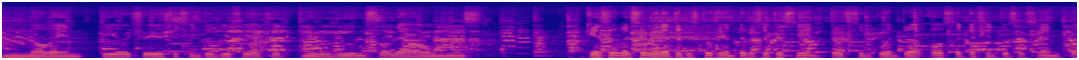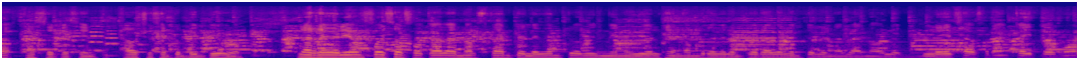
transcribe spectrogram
98 y 818 Teodulfo de Aunis, que a su vez se verá transcurrió entre 750 o 760 a, 700, a 821. La rebelión fue sofocada, no obstante, el evento disminuyó el renombre del emperador entre la nobleza franca y tomó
